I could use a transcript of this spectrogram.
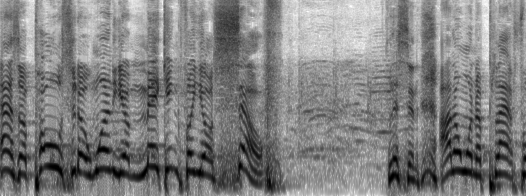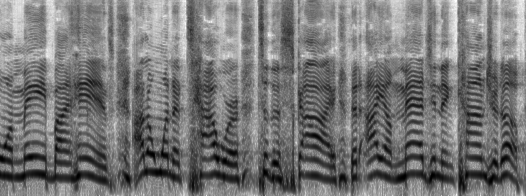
as opposed to the one you're making for yourself. Listen, I don't want a platform made by hands. I don't want a tower to the sky that I imagined and conjured up.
